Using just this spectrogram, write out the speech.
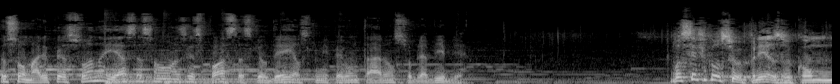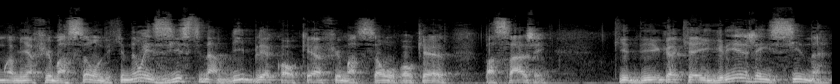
Eu sou Mário Persona e essas são as respostas que eu dei aos que me perguntaram sobre a Bíblia. Você ficou surpreso com a minha afirmação de que não existe na Bíblia qualquer afirmação ou qualquer passagem que diga que a igreja ensina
